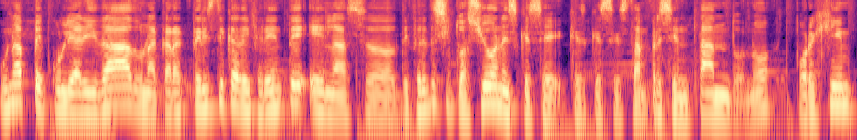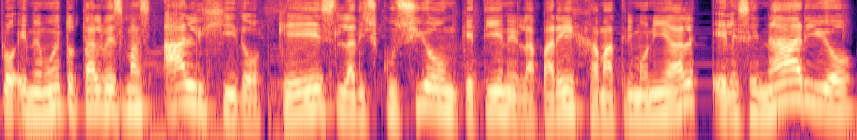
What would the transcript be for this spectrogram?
una peculiaridad, una característica diferente en las uh, diferentes situaciones que se, que, se están presentando, ¿no? Por ejemplo, en el momento tal vez más álgido, que es la discusión que tiene la pareja matrimonial, el escenario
